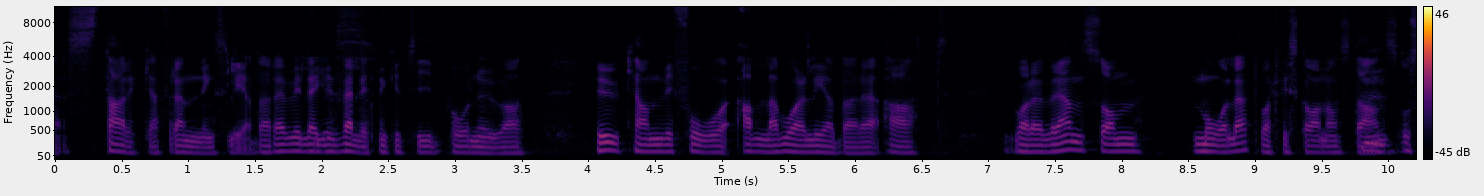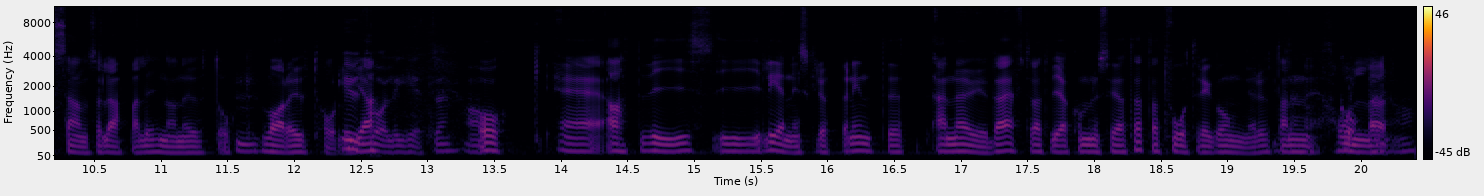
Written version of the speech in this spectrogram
eh, starka förändringsledare. Vi lägger Yes. väldigt mycket tid på nu att hur kan vi få alla våra ledare att vara överens om målet, vart vi ska någonstans och sen så löpa linan ut och Mm. vara uthålliga. Ja. Och eh, att vi i ledningsgruppen inte är nöjda efter att vi har kommunicerat detta två, tre gånger utan skapa- håller ja.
